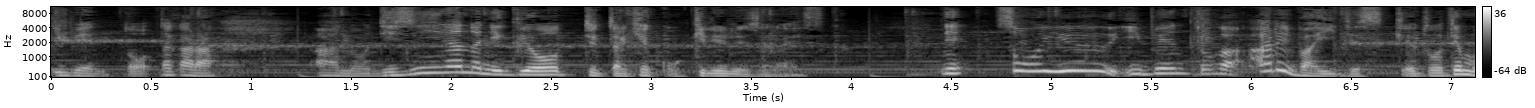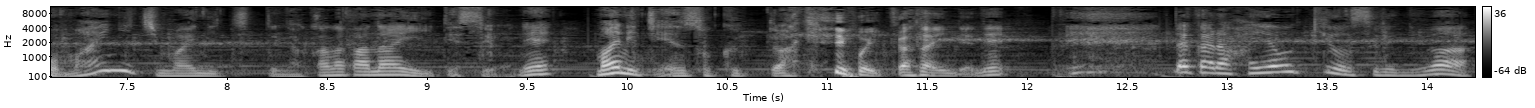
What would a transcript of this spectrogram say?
イベント。だから、あの、ディズニーランドに行くよって言ったら結構起きれるじゃないですか。ね、そういうイベントがあればいいですけど、でも毎日毎日ってなかなかないですよね。毎日遠足ってわけにもいかないんでね。だから早起きをするには、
